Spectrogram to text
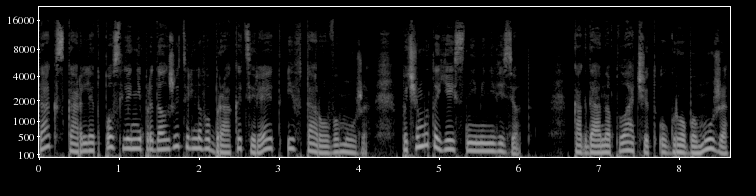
Так Скарлетт после непродолжительного брака теряет и второго мужа. Почему-то ей с ними не везет. Когда она плачет у гроба мужа,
